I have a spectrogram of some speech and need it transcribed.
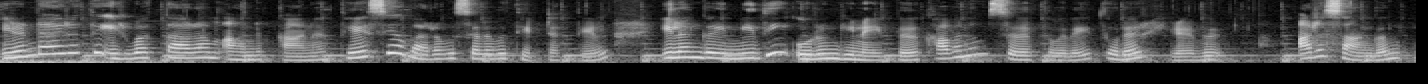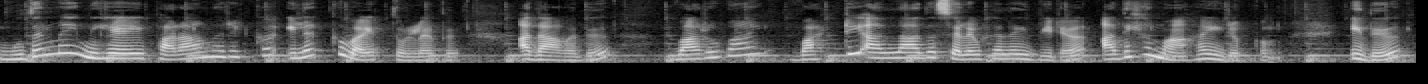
இரண்டாயிரத்தி இருபத்தாறாம் ஆண்டுக்கான தேசிய வரவு செலவு திட்டத்தில் இலங்கை நிதி ஒருங்கிணைப்பு கவனம் செலுத்துவதை தொடர்கிறது. அரசாங்கம் முதன்மை மிகையை பராமரிக்க இலக்கு வைத்துள்ளது. அதாவது வருவாய் வட்டி அல்லாத செலவுகளை விட அதிகமாக இருக்கும். இது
